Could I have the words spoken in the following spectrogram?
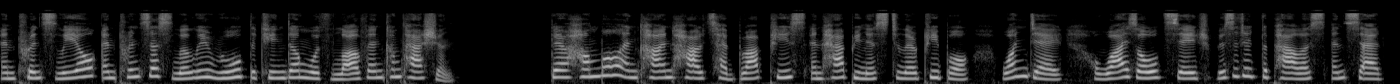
and Prince Leo and Princess Lily ruled the kingdom with love and compassion. Their humble and kind hearts had brought peace and happiness to their people. One day, a wise old sage visited the palace and said,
